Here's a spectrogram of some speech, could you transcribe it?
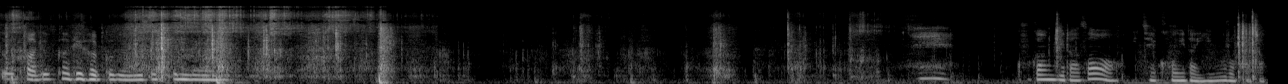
또 과격하게 갖고 놀고 싶겠네요. 구강기라서 이제 거의 다 이후로 가자고.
